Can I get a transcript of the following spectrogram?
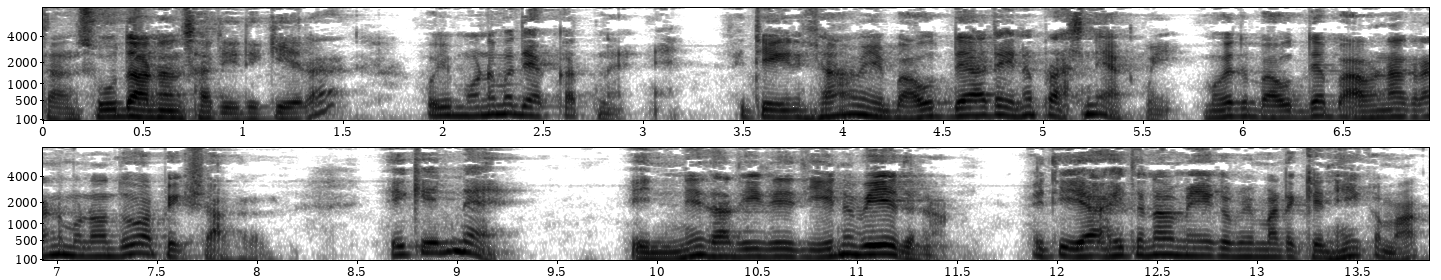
දැන් සූදානම් ශරීරය කියලා ඔය මොනම දෙයක්වත් නැහැ. ඒ නිසා මේ බෞද්ධයාට එන ප්‍රශ්නයක් මේ. මොකද බෞද්ධයා භාවනා කරන්න මොනවද අපේක්ෂා කරන්නේ. ඒකෙන්නේ නැහැ. එන්නේ ශරීරයේ තියෙන වේදනාව. ඉතින් එයා හිතනවා මේක මේ මට කෙනෙහිකමක්.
